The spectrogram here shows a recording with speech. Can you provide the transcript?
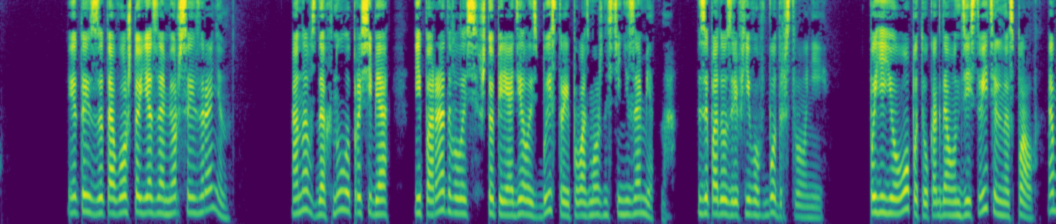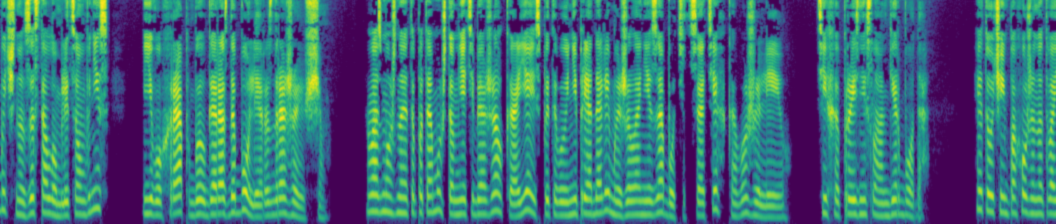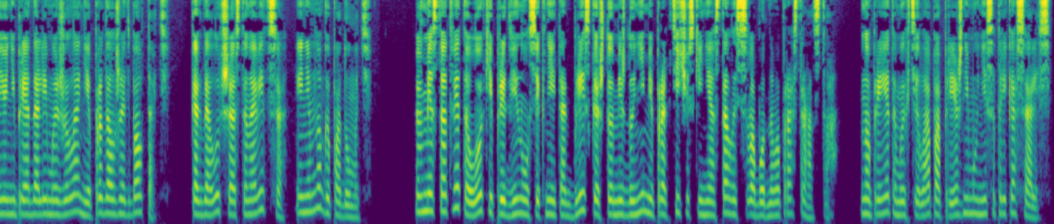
«Это из-за того, что я замерз и изранен?» Она вздохнула про себя и порадовалась, что переоделась быстро и по возможности незаметно, заподозрив его в бодрствовании. По ее опыту, когда он действительно спал, обычно за столом лицом вниз, его храп был гораздо более раздражающим. Возможно, это потому, что мне тебя жалко, а я испытываю непреодолимое желание заботиться о тех, кого жалею», — тихо произнесла Ангербода. «Это очень похоже на твое непреодолимое желание продолжать болтать, когда лучше остановиться и немного подумать». Вместо ответа Локи придвинулся к ней так близко, что между ними практически не осталось свободного пространства. Но при этом их тела по-прежнему не соприкасались.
